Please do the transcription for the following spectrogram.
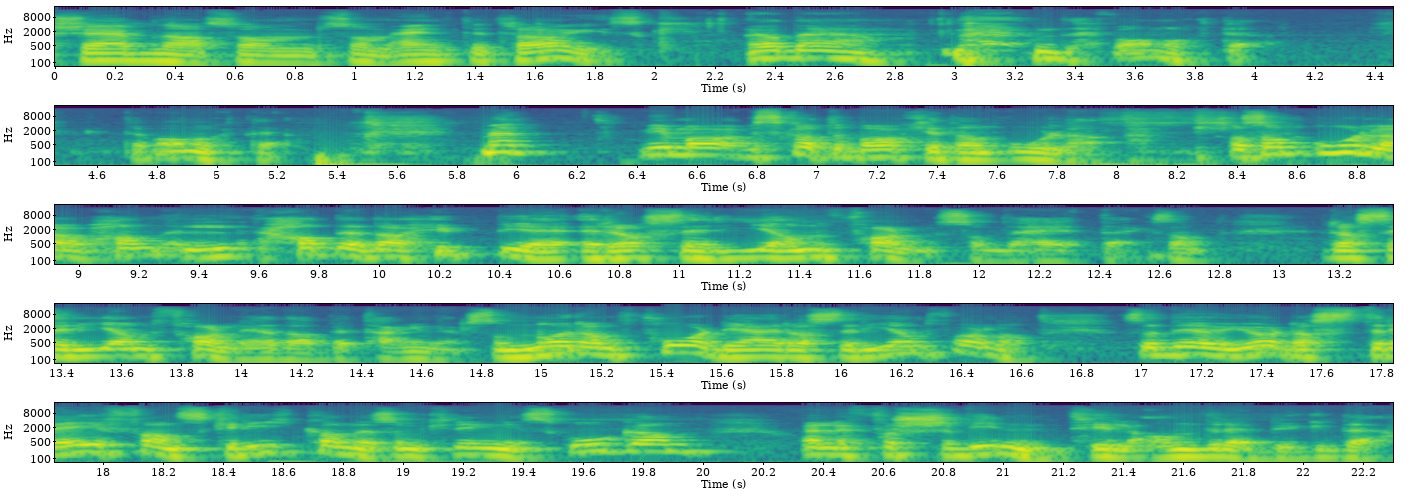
skjebner som, som endte tragisk. Ja, det, det var nok det. Det var nok det. Men vi, må, vi, skal tilbake til han Olav. Altså han Olav han hadde da hyppige raserianfall, som det heter. ikke sant? Raserianfall er da betegnelsen. Når han får de her raserianfallene, så det å gjøre, da streifer han skrikende omkring i skogene, eller forsvinner til andre bygder.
